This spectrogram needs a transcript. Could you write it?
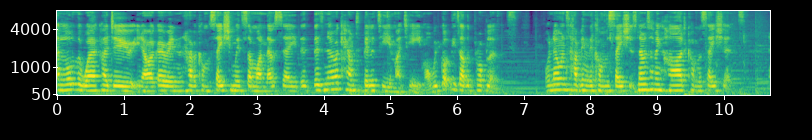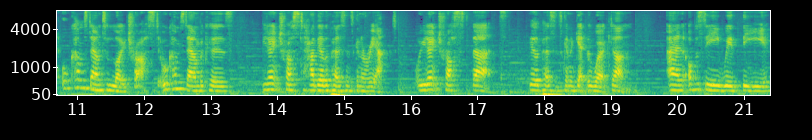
And a lot of the work I do, you know, I go in and have a conversation with someone, they'll say that there's no accountability in my team, or we've got these other problems, or no one's having the conversations, no one's having hard conversations. It all comes down to low trust. It all comes down because you don't trust how the other person's going to react, or you don't trust that the other person's going to get the work done. And obviously, with the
